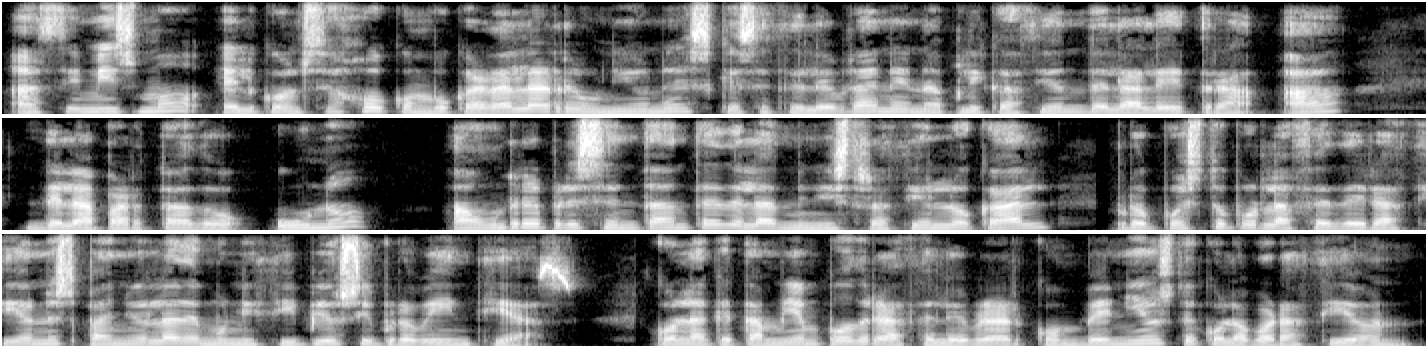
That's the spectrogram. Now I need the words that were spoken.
Asimismo, el Consejo convocará las reuniones que se celebran en aplicación de la letra A del apartado 1 a un representante de la Administración local propuesto por la Federación Española de Municipios y Provincias, con la que también podrá celebrar convenios de colaboración.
